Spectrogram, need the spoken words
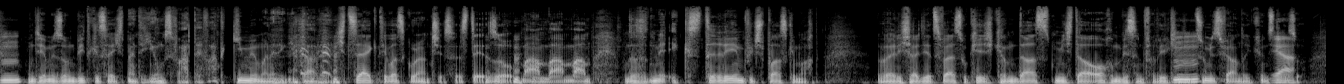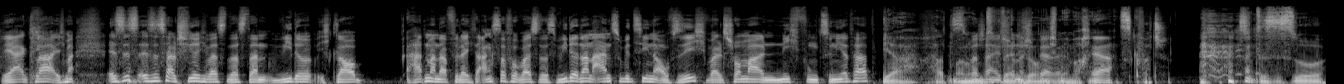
Mhm. und die haben mir so ein Beat gezeigt. Ich meinte, Jungs, warte, warte, gib mir mal eine Gitarre. Ich zeig dir, was Grunge ist, weißt du, so bam, bam, bam. Und das hat mir extrem viel Spaß gemacht. Weil ich halt jetzt weiß, okay, ich kann das, mich da auch ein bisschen verwirklichen, zumindest für andere Künstler. Mhm. Ja, So. ja klar. Ich meine, es ist, es ist halt schwierig, weißt du, dass dann wieder, ich glaube, hat man da vielleicht Angst davor, weißt du, das wieder dann einzubeziehen auf sich, weil es schon mal nicht funktioniert hat? Ja, hat ist man und wahrscheinlich werde ich auch nicht mehr machen. Ja. Das ist Quatsch. Also das ist so.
